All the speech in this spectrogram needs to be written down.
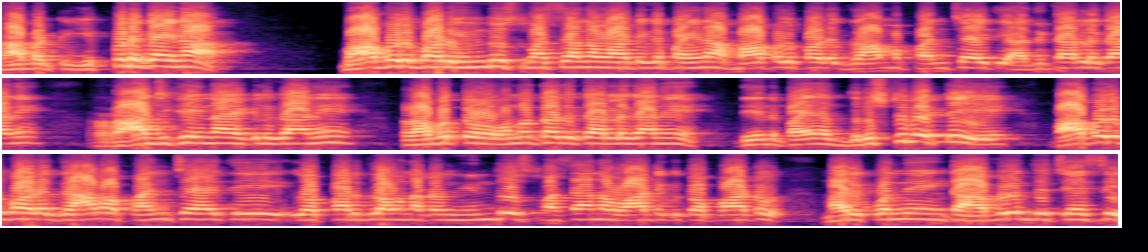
కాబట్టి ఇప్పటికైనా బాపులపాడు హిందూ శ్మశాన వాటిక పైన బాపులపాడు గ్రామ పంచాయతీ అధికారులు కానీ రాజకీయ నాయకులు కానీ ప్రభుత్వ ఉన్నతాధికారులు కానీ దీనిపైన దృష్టి పెట్టి బాపులపాడు గ్రామ పంచాయతీలో పరిధిలో ఉన్నటువంటి హిందూ శ్మశాన వాటికతో పాటు మరికొన్ని ఇంకా అభివృద్ధి చేసి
